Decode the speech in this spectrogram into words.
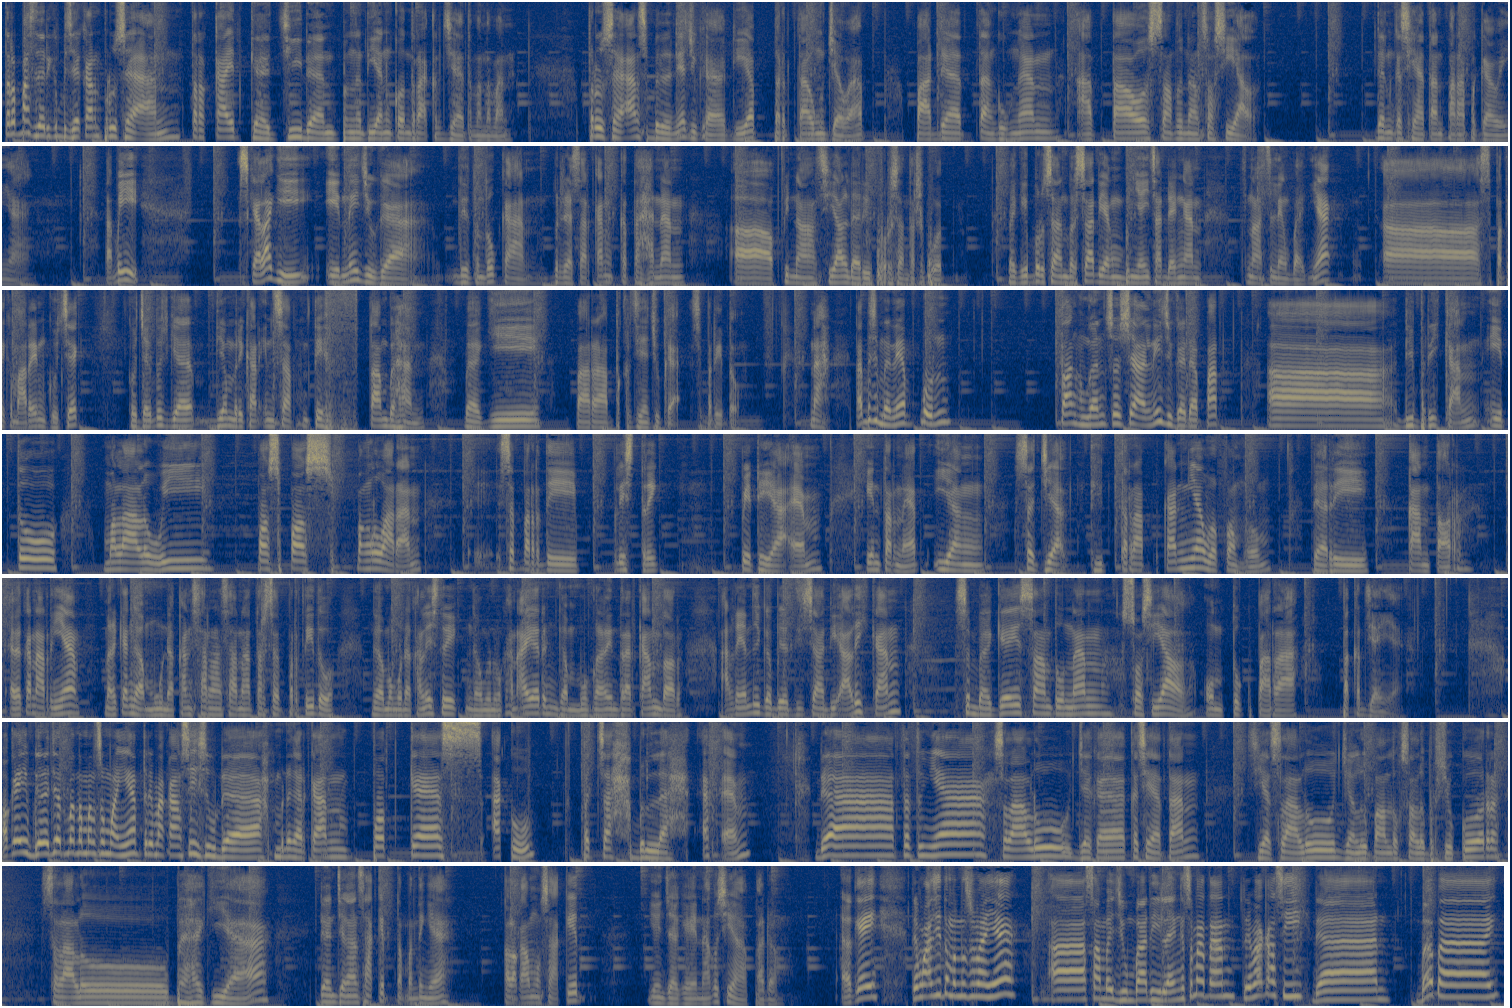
Terlepas dari kebijakan perusahaan terkait gaji dan penghentian kontrak kerja, teman-teman. Perusahaan sebenarnya juga dia bertanggung jawab pada tanggungan atau santunan sosial dan kesehatan para pegawainya. Tapi sekali lagi ini juga ditentukan berdasarkan ketahanan uh, finansial dari perusahaan tersebut. Bagi perusahaan besar yang mempunyai cadangan finansial yang banyak, uh, seperti kemarin Gojek Gojek itu juga dia memberikan insentif tambahan bagi para pekerjanya juga seperti itu. Nah, tapi sebenarnya pun tanggungan sosial ini juga dapat uh, diberikan itu melalui pos-pos pengeluaran seperti listrik, PDAM, internet yang sejak diterapkannya work from home dari kantor itu kan artinya mereka nggak menggunakan sarana-sarana seperti itu nggak menggunakan listrik nggak menggunakan air nggak menggunakan internet kantor artinya itu juga bisa dialihkan sebagai santunan sosial untuk para pekerjanya Oke, begitu aja teman-teman semuanya. Terima kasih sudah mendengarkan podcast aku Pecah Belah FM. Dan tentunya selalu jaga kesehatan, Sehat selalu, jangan lupa untuk selalu bersyukur, selalu bahagia, dan jangan sakit, tak penting ya. Kalau kamu sakit, yang jagain aku siapa dong? Oke, terima kasih teman-teman semuanya. Uh, sampai jumpa di lain kesempatan. Terima kasih dan bye bye.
